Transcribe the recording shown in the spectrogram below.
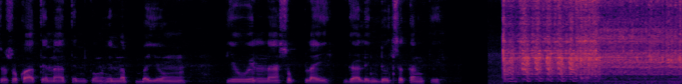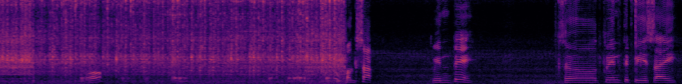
susukatin natin kung enough ba yung fuel na supply galing doon sa tangke. Oh. Bagsak. 20. So, 20 PSI.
